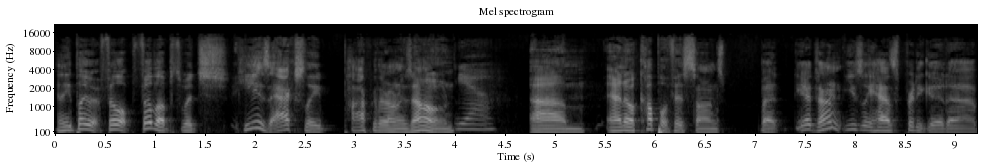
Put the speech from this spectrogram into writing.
And he played with Philip Phillips, which he is actually popular on his own. Yeah. Um, and I know a couple of his songs, but yeah, John usually has pretty good uh,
